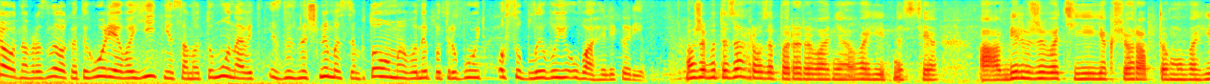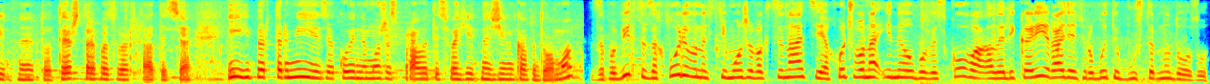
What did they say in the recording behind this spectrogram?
Ще одна вразлива категорія вагітні. Саме тому навіть із незначними симптомами вони потребують особливої уваги лікарів. Може бути загроза переривання вагітності, а біль в животі, якщо раптом вагітною, то теж треба звертатися. І гіпертермія, з якою не може справитись вагітна жінка вдома. Запобігти захворюваності може вакцинація, хоч вона і не обов'язкова, але лікарі радять робити бустерну дозу.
